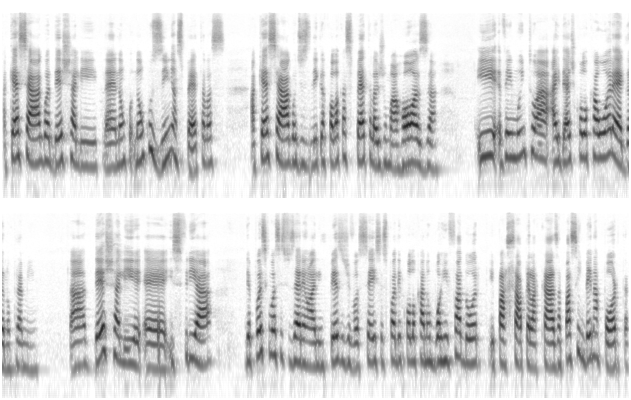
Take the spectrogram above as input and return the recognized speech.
Aquece a água, deixa ali, né? Não, não cozinha as pétalas, aquece a água, desliga, coloca as pétalas de uma rosa e vem muito a, a ideia de colocar o orégano para mim, tá? Deixa ali é, esfriar depois que vocês fizerem a limpeza de vocês, vocês podem colocar no borrifador e passar pela casa, passem bem na porta,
